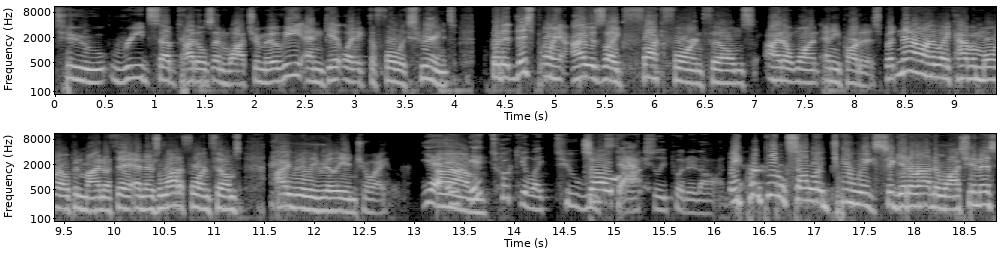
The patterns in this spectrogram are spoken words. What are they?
to read subtitles and watch a movie and get like the full experience. But at this point, I was like, "Fuck foreign films! I don't want any part of this." But now I like have a more open mind with it, and there's a lot of foreign films I really, really enjoy. Yeah, Um, it, it took you like two weeks so- to actually put it on. It took me a solid two weeks to get around to watching this,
